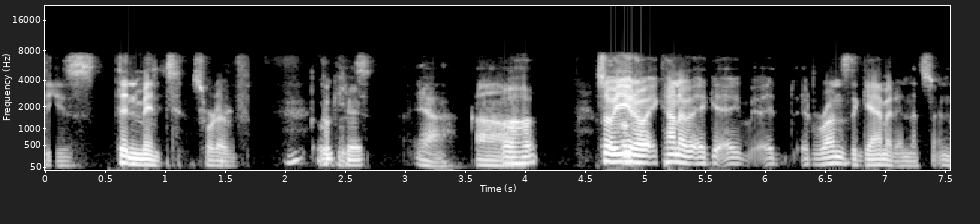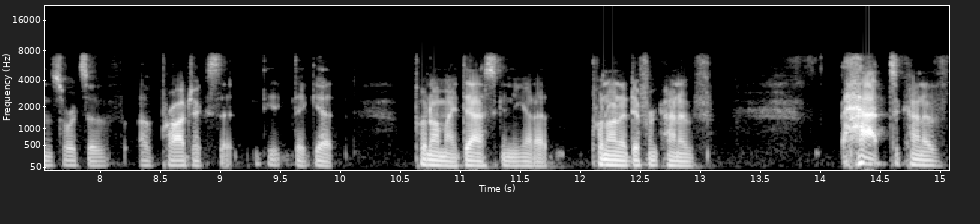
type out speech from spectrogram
these thin mint sort of cookies. Okay. Yeah. Um, Uh-huh. So you know, it kind of it, it, it runs the gamut in the in the sorts of, of projects that that get put on my desk, and you got to put on a different kind of hat to kind of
